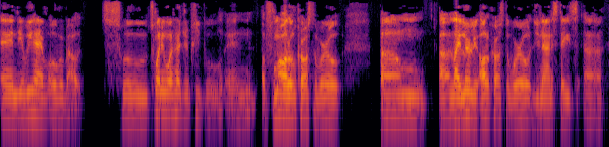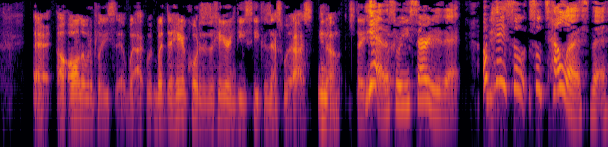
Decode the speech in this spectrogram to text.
and yeah, we have over about 2,100 people and from all across the world, um, uh, like literally all across the world, the United States, uh, uh, all over the place. But, I, but the headquarters is here in DC because that's where I, you know, stay. Yeah, that's where you started it. Okay, yeah. so so tell us this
